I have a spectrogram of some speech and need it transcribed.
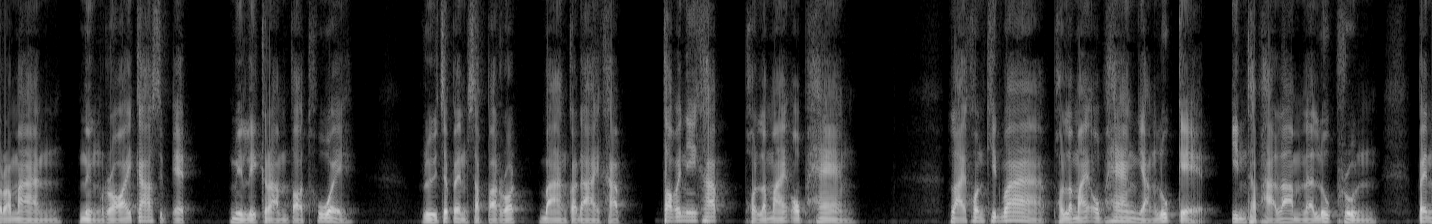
ประมาณ 191 มิลลิกรัมต่อถ้วย หรือจะเป็นสับปะรดบ้างก็ได้ครับ ต่อไปนี้ครับ ผลไม้อบแห้ง หลายคนคิดว่าผลไม้อบแห้งอย่างลูกเกดอินทผลัมและลูกพรุน เป็น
